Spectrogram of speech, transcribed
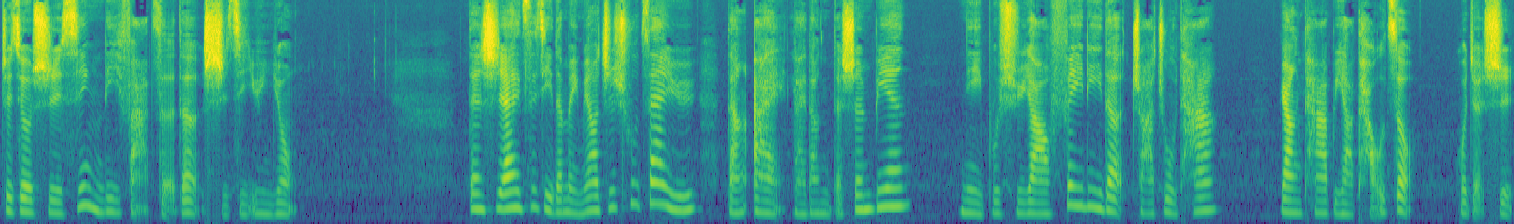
这就是吸引力法则的实际运用。但是，爱自己的美妙之处在于，当爱来到你的身边，你不需要费力的抓住它，让它不要逃走，或者是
